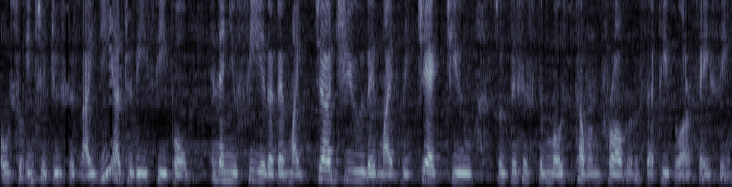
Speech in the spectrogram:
also introduce this idea to these people. And then you fear that they might judge you they might reject you. So this is the most common problems that people are facing.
